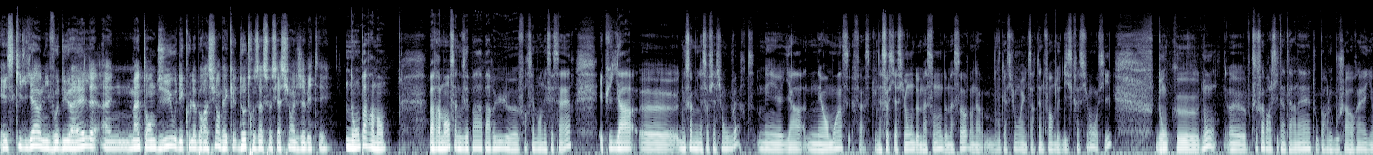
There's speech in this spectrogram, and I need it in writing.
Est-ce qu'il y a au niveau d'UAL une main tendue ou des collaborations avec d'autres associations LGBT Non, pas vraiment. Pas vraiment, ça nous est pas apparu euh, forcément nécessaire. Et puis il y a, euh, nous sommes une association ouverte, mais il y a néanmoins, c'est une association de maçons, de maçons, on a vocation à une certaine forme de discrétion aussi. Donc euh, non, que ce soit par le site internet ou par le bouche à oreille,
